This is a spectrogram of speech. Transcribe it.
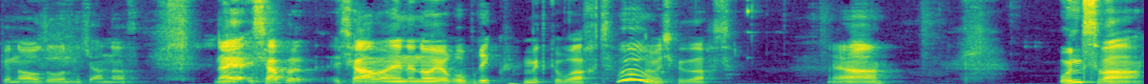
Genau so und nicht anders. Naja, ich habe, ich habe eine neue Rubrik mitgebracht, habe ich gesagt. Ja. Und zwar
